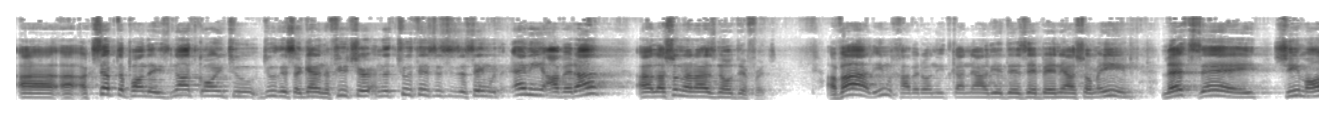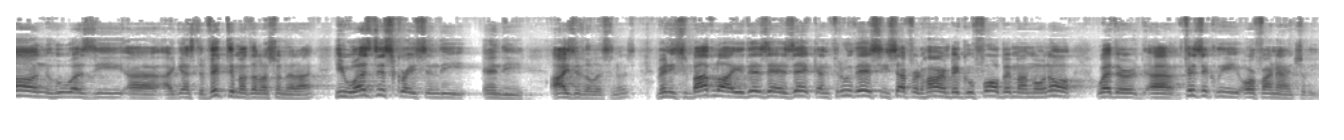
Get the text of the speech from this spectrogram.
uh, uh, accept upon that he's not going to do this again in the future, and the truth is, this is the same with any avera, uh, לשון הרע is no different. אבל אם חברו נתקנה על ידי זה בעיני השומעים, let's say Shimon, who was the, uh, I guess, the victim of the Lashon Hara, he was disgraced in the, in the eyes of the listeners. ונסבב לו על ידי זה היזק, and through this he suffered harm, בגופו, בממונו, whether uh, physically or financially.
